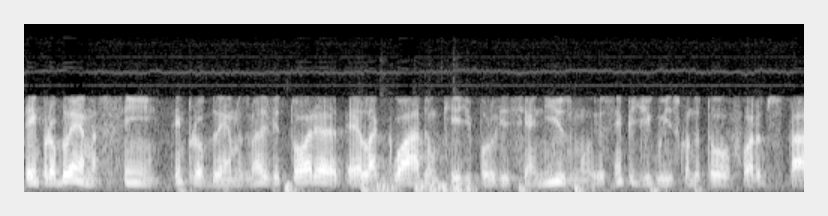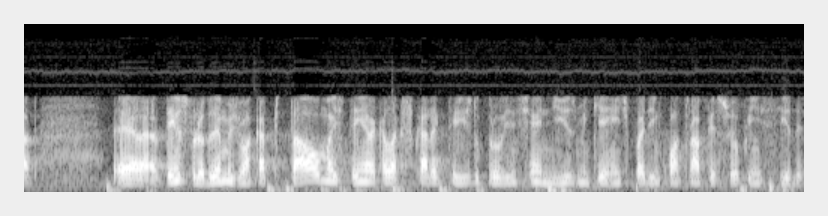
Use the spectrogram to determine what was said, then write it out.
Tem problemas? Sim, tem problemas, mas Vitória, ela guarda um quê de provincianismo, eu sempre digo isso quando estou fora do estado. É, tem os problemas de uma capital, mas tem aquelas características do provincianismo em que a gente pode encontrar uma pessoa conhecida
